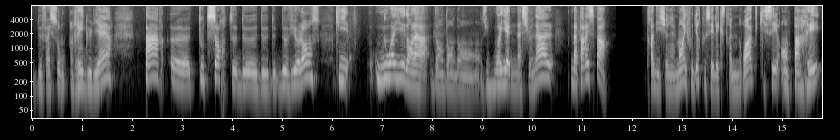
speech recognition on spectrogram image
de façon régulière par toutes sortes de, de, de violences qui noyés dans, la, dans, dans, dans une moyenne nationale, n'apparaissent pas. Traditionnellement, il faut dire que c'est l'extrême droite qui s'est emparée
